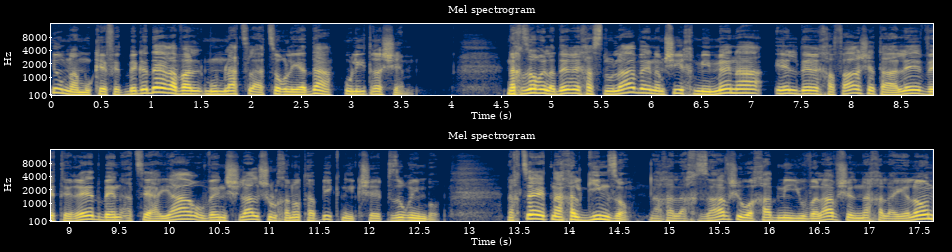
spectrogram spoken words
היא אומנם מוקפת בגדר, אבל מומלץ לעצור לידה ולהתרשם. נחזור אל הדרך הסלולה ונמשיך ממנה אל דרך עפר שתעלה ותרד בין עצי היער ובין שלל שולחנות הפיקניק שפזורים בו. נחצה את נחל גימזו, נחל אכזב שהוא אחד מיובליו של נחל איילון,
